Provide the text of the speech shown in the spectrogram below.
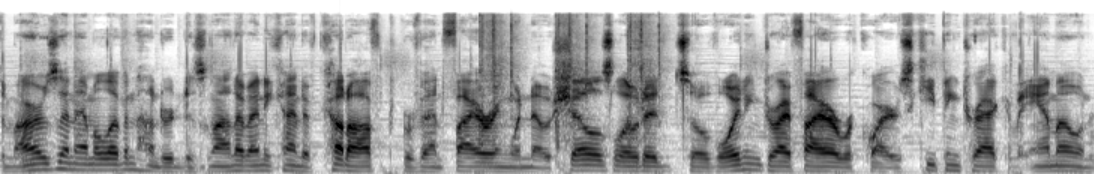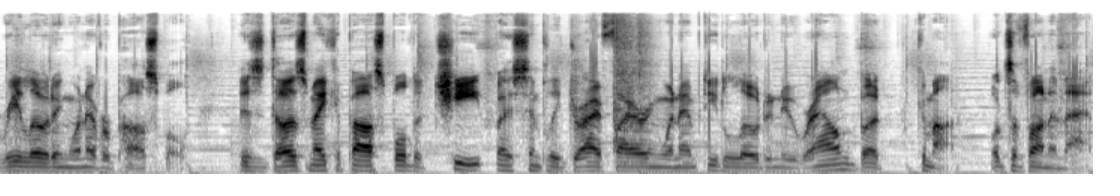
The Maruzen M1100 does not have any kind of cutoff to prevent firing when no shell is loaded, so avoiding dry fire requires keeping track of ammo and reloading whenever possible. This does make it possible to cheat by simply dry firing when empty to load a new round, but come on, what's the fun in that?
